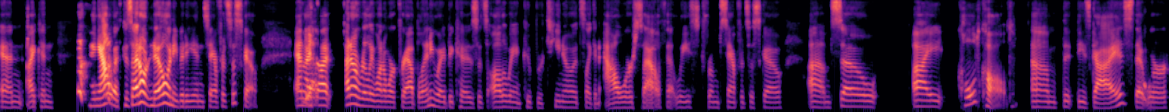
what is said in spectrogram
and I can hang out with because I don't know anybody in San Francisco. And I thought, I don't really want to work for Apple anyway because it's all the way in Cupertino. It's like an hour south, at least, from San Francisco. Um, so I cold called um, th- these guys that were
